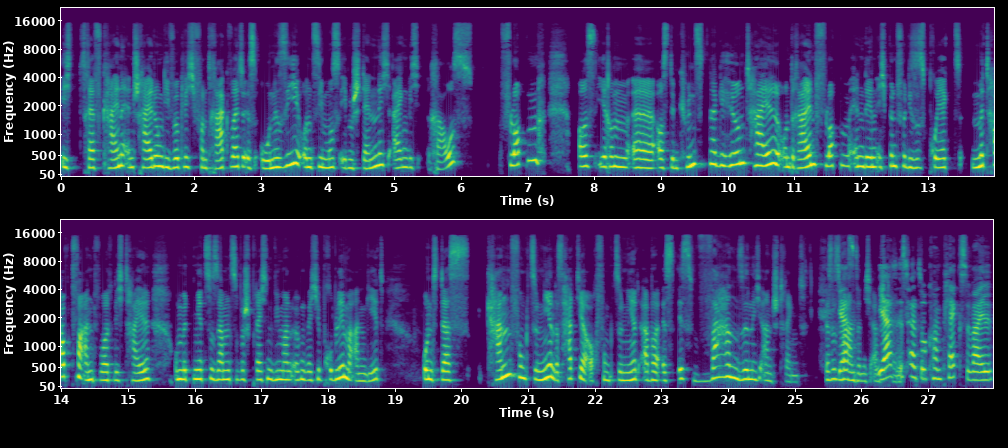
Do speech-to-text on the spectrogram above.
ich treffe keine Entscheidung, die wirklich von Tragweite ist ohne sie. Und sie muss eben ständig eigentlich raus floppen aus ihrem äh, aus dem Künstlergehirnteil und reinfloppen in den ich bin für dieses Projekt mit hauptverantwortlich Teil, um mit mir zusammen zu besprechen, wie man irgendwelche Probleme angeht. Und das kann funktionieren, das hat ja auch funktioniert, aber es ist wahnsinnig anstrengend. Es ist ja, wahnsinnig anstrengend. Ja, es ist halt so komplex, weil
